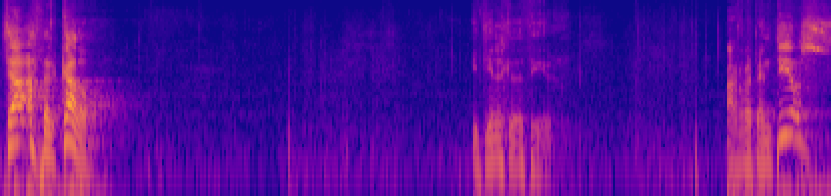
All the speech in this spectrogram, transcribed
Se ha acercado. Y tienes que decir, arrepentíos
